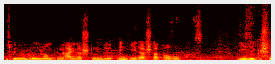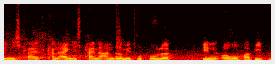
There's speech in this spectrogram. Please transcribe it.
ich bin im Grunde genommen in einer Stunde in jeder Stadt Europas. Diese Geschwindigkeit kann eigentlich keine andere Metropole in Europa bieten.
